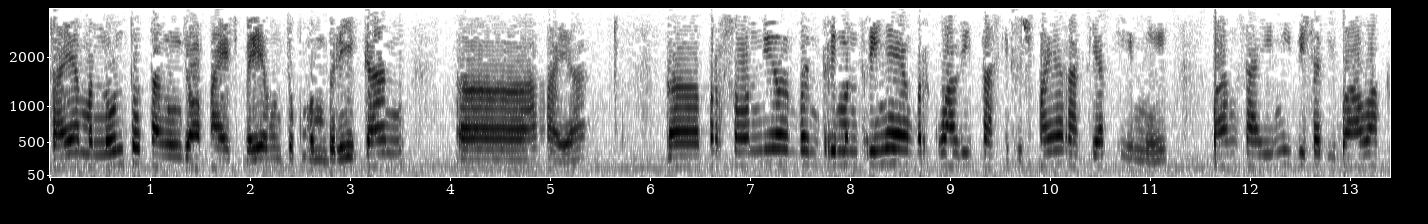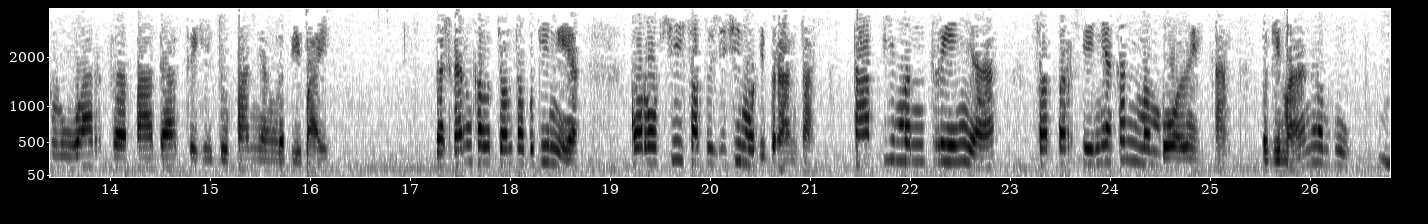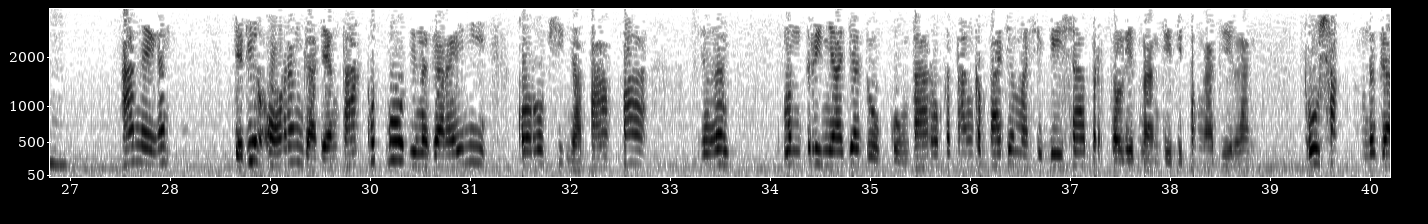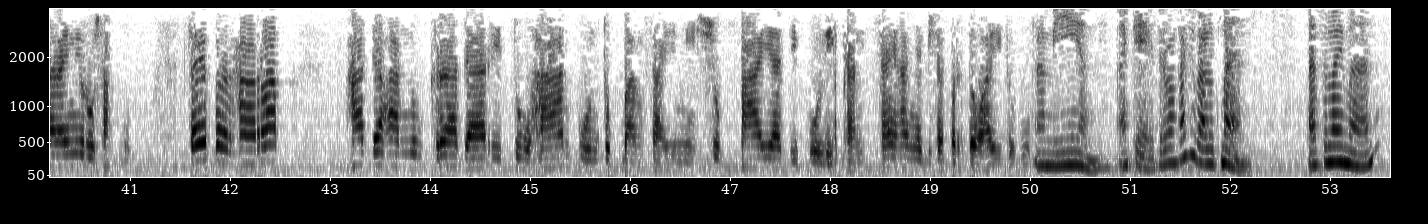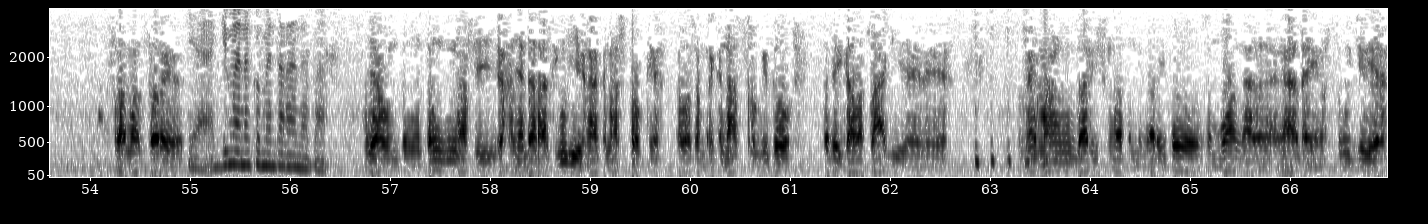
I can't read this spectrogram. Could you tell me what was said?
saya menuntut tanggung jawab Pak SBY untuk memberikan eh, apa ya eh, personil menteri-menterinya yang berkualitas gitu supaya rakyat ini bangsa ini bisa dibawa keluar kepada kehidupan yang lebih baik. Nah sekarang kalau contoh begini ya, korupsi satu sisi mau diberantas, tapi menterinya sepertinya kan membolehkan. Bagaimana Bu? Hmm. Aneh kan? Jadi orang nggak ada yang takut Bu di negara ini. Korupsi nggak apa-apa. Jangan menterinya aja dukung. Taruh ketangkep aja masih bisa berkelit nanti di pengadilan. Rusak, negara ini rusak Bu. Saya berharap ada anugerah dari Tuhan untuk bangsa ini supaya dipulihkan. Saya hanya bisa berdoa itu Bu. Amin. Oke, terima kasih Pak Lukman. Pak Sulaiman. Selamat sore. Ya, gimana komentar Anda Pak? Ya untung-untung masih hanya darah tinggi, nggak kena stroke ya. Kalau sampai kena stroke itu lebih gawat lagi ya. ya. Memang dari semua pendengar itu semua nggak nggak ada yang setuju ya.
